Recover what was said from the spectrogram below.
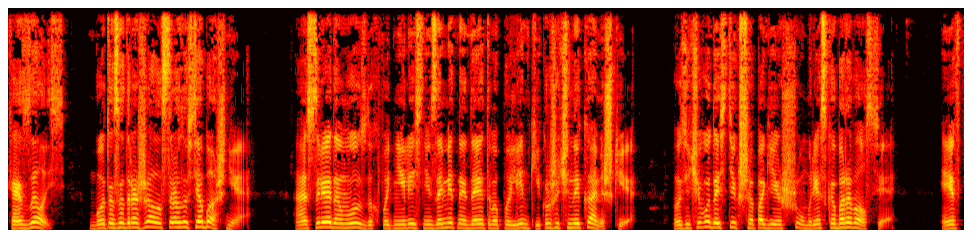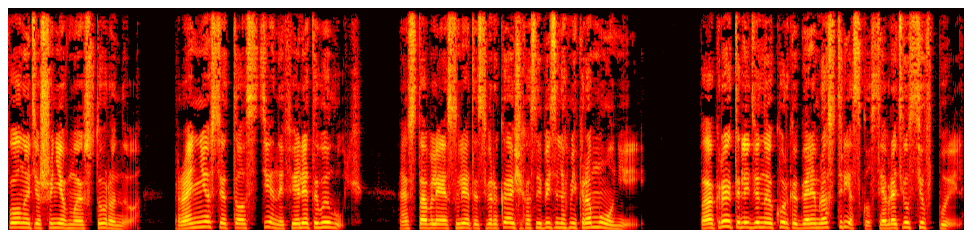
Казалось, будто задрожала сразу вся башня. А следом в воздух поднялись незаметные до этого пылинки и крошечные камешки. после чего достигший апогея шум резко оборвался, и в полной тишине в мою сторону пронесся толстенный фиолетовый луч, оставляя след из сверкающих ослепительных микромолний. Покрытый ледяной коркой голем растрескался и обратился в пыль,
